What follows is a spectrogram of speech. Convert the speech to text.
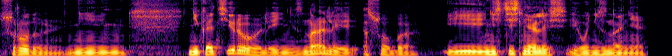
сроду не, не котировали и не знали особо, и не стеснялись его незнания.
